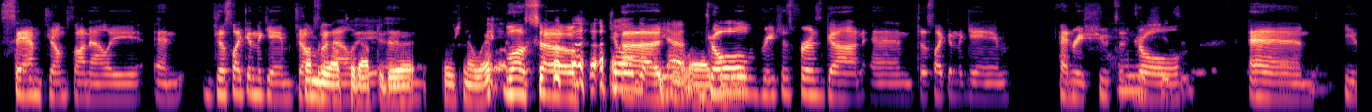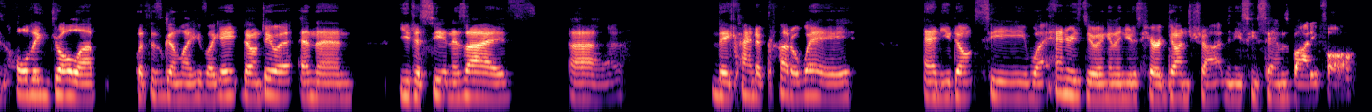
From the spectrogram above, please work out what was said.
Sam jumps on Ellie, and just like in the game, jumps somebody on else would have to do it. There's no way. Well, so Joel, uh, yeah. No way I could do Joel reaches for his gun, and just like in the game, Henry shoots Henry at Joel, him. and he's holding Joel up with his gun, like he's like, "Hey, don't do it!" And then you just see it in his eyes. Uh, they kind of cut away, and you don't see what Henry's doing, and then you just hear a gunshot, and then you see Sam's body fall,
